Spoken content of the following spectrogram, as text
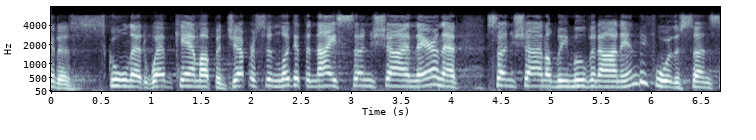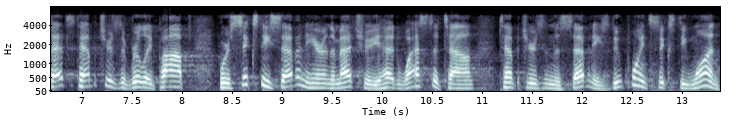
it a SchoolNet webcam up at Jefferson. Look at the nice sunshine there, and that sunshine will be moving on in before the sun sets. Temperatures have really popped. We're 67 here in the metro. You head west of town, temperatures in the 70s. Dew point 61.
